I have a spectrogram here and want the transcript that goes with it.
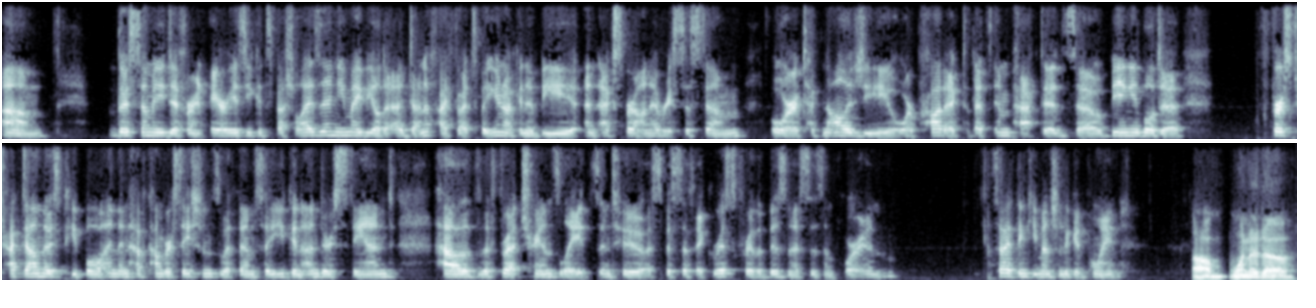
Um, there's so many different areas you could specialize in. You may be able to identify threats, but you're not going to be an expert on every system or technology or product that's impacted. So being able to first track down those people and then have conversations with them so you can understand how the threat translates into a specific risk for the business is important. So I think you mentioned a good point. Um, one of the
